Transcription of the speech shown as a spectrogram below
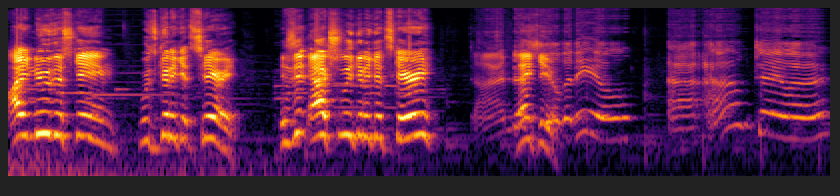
I knew this game was gonna get scary. Is it actually gonna get scary? Time to Thank seal you. the deal. Uh, I'm Taylor.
